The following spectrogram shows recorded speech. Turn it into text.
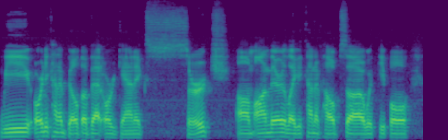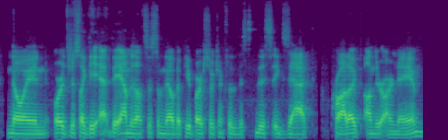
we already kind of build up that organic search um, on there. Like it kind of helps uh, with people knowing, or just like the the Amazon system know that people are searching for this this exact product under our name,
